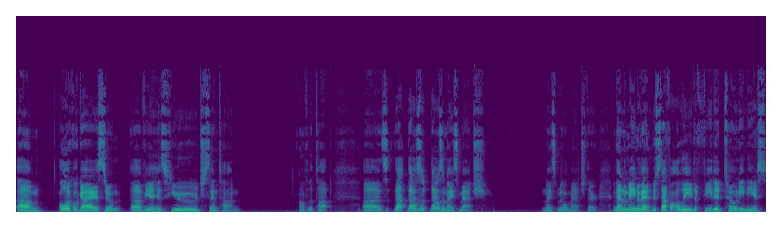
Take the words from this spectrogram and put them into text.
Um, a local guy, I assume, uh, via his huge senton off the top. Uh, that that was a, that was a nice match nice middle match there. And then the main event, Mustafa Ali defeated Tony Nese,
